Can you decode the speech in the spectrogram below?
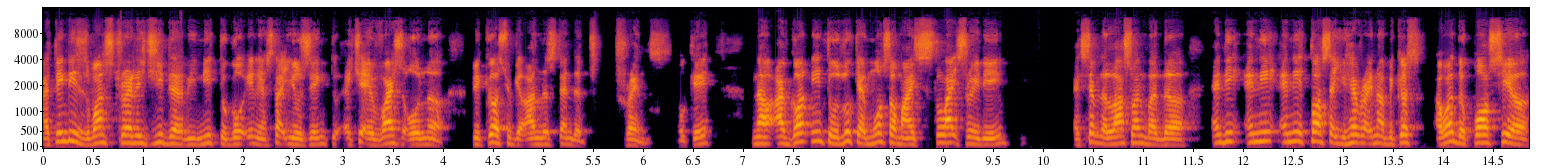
I think this is one strategy that we need to go in and start using to actually advise the owner because you can understand the trends. Okay. Now I've gone in to look at most of my slides already, except the last one. But the any any any thoughts that you have right now because I want to pause here.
